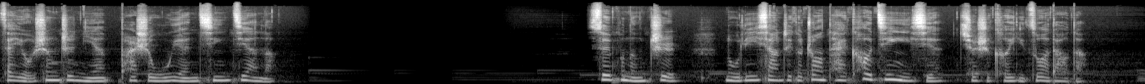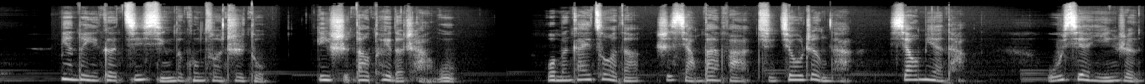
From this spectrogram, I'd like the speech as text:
在有生之年，怕是无缘亲见了。虽不能治，努力向这个状态靠近一些，却是可以做到的。面对一个畸形的工作制度，历史倒退的产物，我们该做的是想办法去纠正它，消灭它。无限隐忍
